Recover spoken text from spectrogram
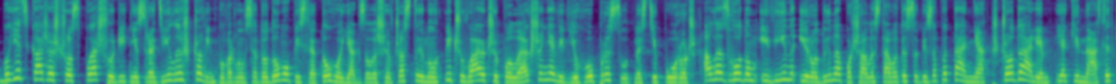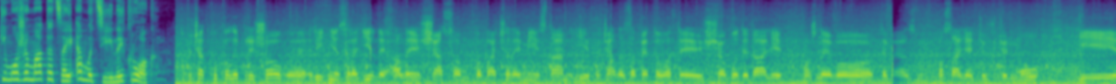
Боєць каже, що спершу рідні зраділи, що він повернувся додому після того, як залишив частину, відчуваючи полегшення від його присутності поруч. Але згодом і він, і родина почали ставити собі запитання, що далі, які наслідки може мати цей емоційний крок. Спочатку, коли прийшов, е, рідні зраділи, але з часом побачили мій стан і почали запитувати, що буде далі. Можливо, тебе посадять в тюрму і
